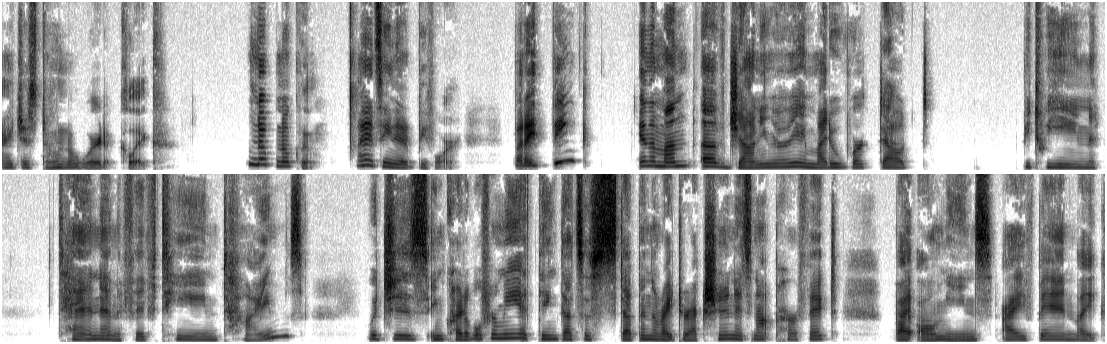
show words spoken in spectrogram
I just don't know where to click. Nope, no clue. I had seen it before. But I think in the month of January, I might have worked out between 10 and 15 times, which is incredible for me. I think that's a step in the right direction. It's not perfect by all means. I've been like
